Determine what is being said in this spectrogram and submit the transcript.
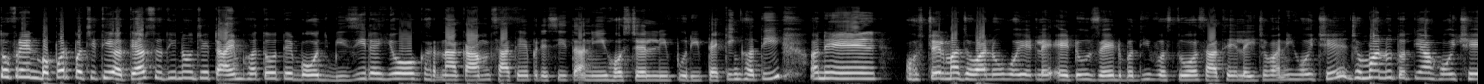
તો ફ્રેન્ડ બપોર પછીથી અત્યાર સુધીનો જે ટાઈમ હતો તે બહુ જ બિઝી રહ્યો. ઘરના કામ સાથે પ્રેસિતાની હોસ્ટેલની પૂરી પેકિંગ હતી અને હોસ્ટેલમાં જવાનું હોય એટલે એ ટુ ઝેડ બધી વસ્તુઓ સાથે લઈ જવાની હોય છે. જમવાનું તો ત્યાં હોય છે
